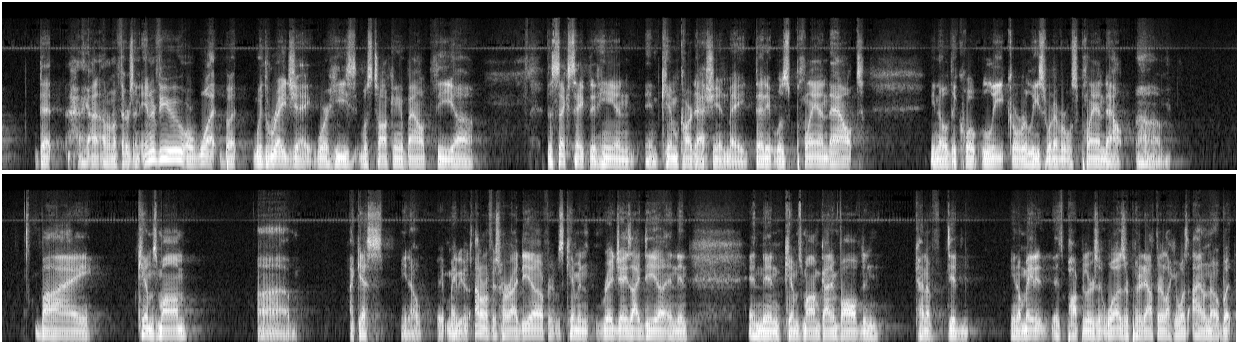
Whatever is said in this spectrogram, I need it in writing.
that. I, I don't know if there was an interview or what, but with Ray J, where he was talking about the uh, the sex tape that he and, and Kim Kardashian made, that it was planned out, you know, the quote leak or release, whatever was planned out um, by Kim's mom. Uh, I guess, you know, it maybe, was, I don't know if it's her idea or if it was Kim and Ray J's idea. And then, and then Kim's mom got involved and kind of did, you know, made it as popular as it was or put it out there like it was. I don't know. But,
